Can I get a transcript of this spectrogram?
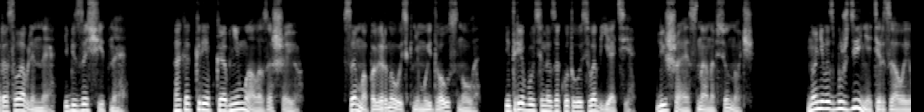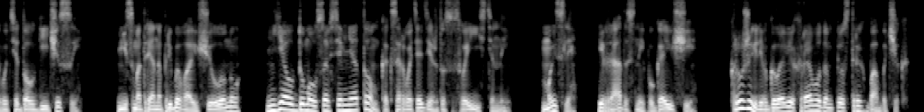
расслабленная и беззащитная. А как крепко обнимала за шею. Сама повернулась к нему, едва уснула, и требовательно закуталась в объятия, лишая сна на всю ночь. Но не возбуждение терзало его те долгие часы. Несмотря на пребывающую луну, Ньял думал совсем не о том, как сорвать одежду со своей истинной. Мысли, и радостные, и пугающие, кружили в голове хороводом пестрых бабочек.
